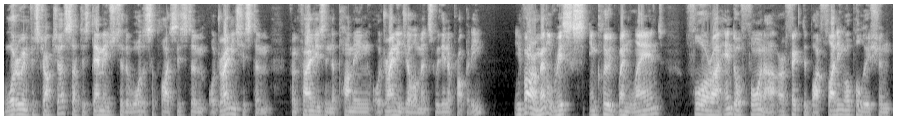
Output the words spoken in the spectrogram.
Water infrastructure, such as damage to the water supply system or drainage system from failures in the plumbing or drainage elements within a property. Environmental risks include when land, flora and or fauna are affected by flooding or pollution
